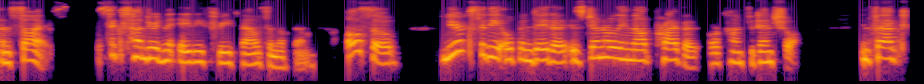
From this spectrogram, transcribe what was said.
and size. 683,000 of them. Also, New York City open data is generally not private or confidential. In fact,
